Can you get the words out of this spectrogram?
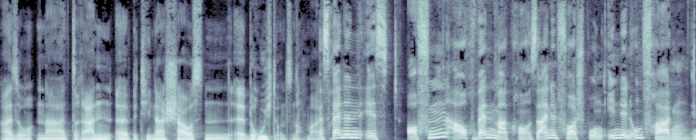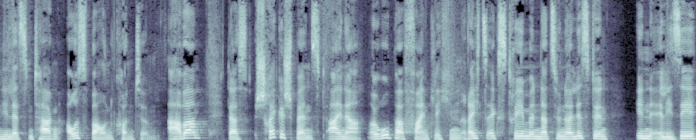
also nah dran, äh, Bettina Schausten äh, beruhigt uns nochmal. Das Rennen ist offen, auch wenn Macron seinen Vorsprung in den Umfragen in den letzten Tagen ausbauen konnte. Aber das Schreckgespenst einer europafeindlichen, rechtsextremen Nationalistin in Élysée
